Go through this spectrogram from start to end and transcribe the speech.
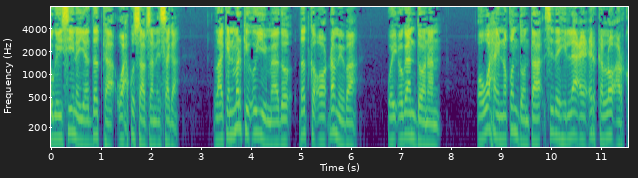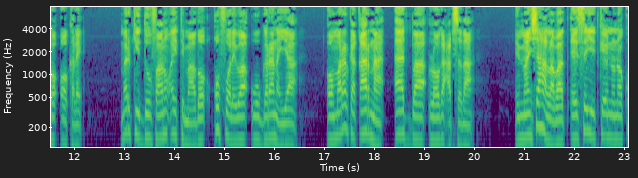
ogaysiinaya dadka wax ku saabsan isaga laakiin markii u yimaado dadka oo dhammiba way ogaan doonaan oo waxay noqon doontaa sida hillaaca cirka loo arko oo kale. Markii duufaanu ay timaado qof waliba wuu garanayaa oo mararka qaarna aad baa looga cabsadaa. Imaanshaha labaad ee sayidkeennuna ku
